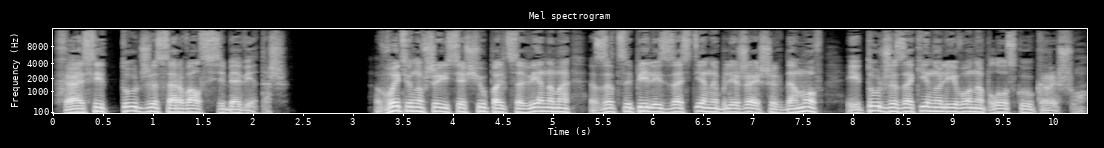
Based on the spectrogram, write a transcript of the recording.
Хасид тут же сорвал с себя ветошь. Вытянувшиеся щупальца Венома зацепились за стены ближайших домов и тут же закинули его на плоскую крышу.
